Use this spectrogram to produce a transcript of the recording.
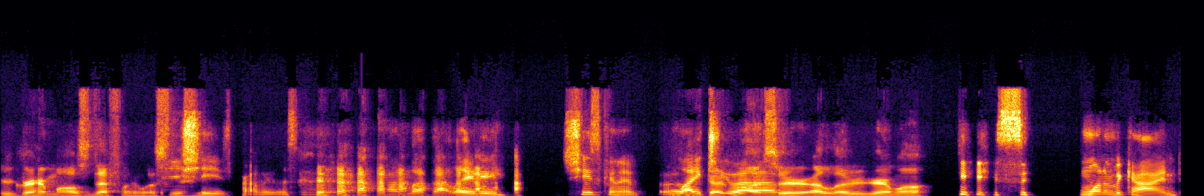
Your grandma's definitely listening. She's probably listening. I love that lady. She's gonna oh, light God you bless up. her. I love your grandma. He's one of a kind.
